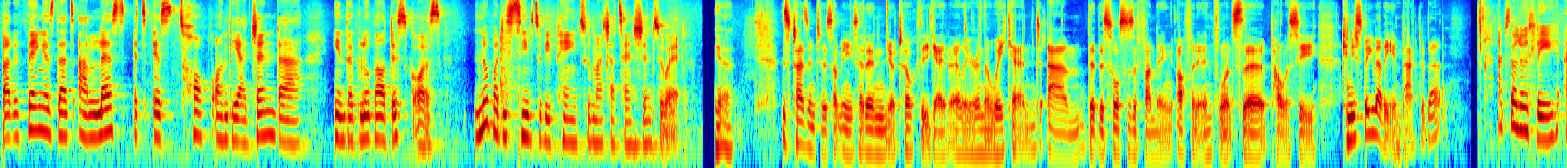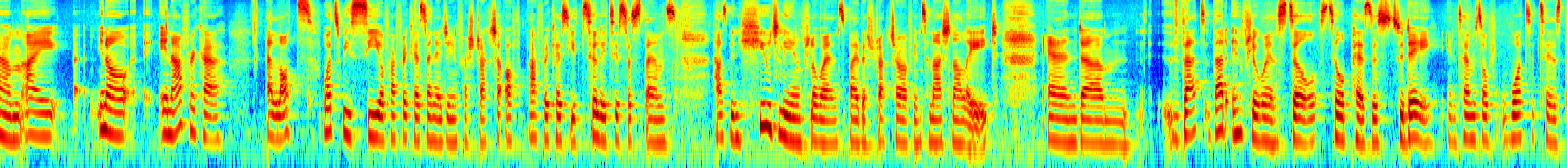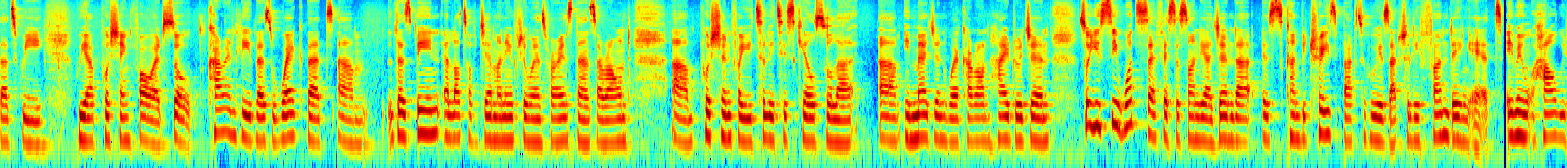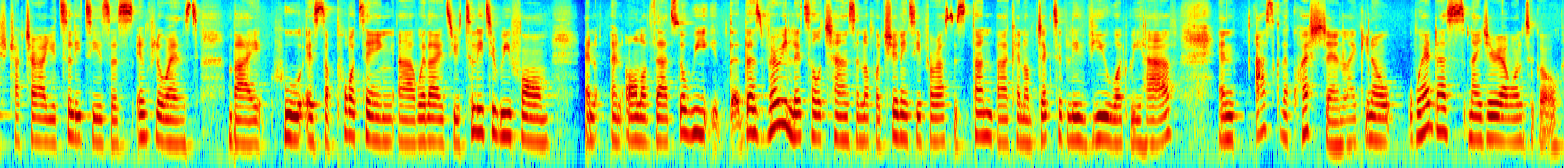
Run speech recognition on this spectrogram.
But the thing is that unless it is top on the agenda in the global discourse, nobody seems to be paying too much attention to it. Yeah. This ties into something you said in your talk that you gave earlier in the weekend um, that the sources of funding often influence the policy. Can you speak about the impact of that? Absolutely. Um, I, you know, in Africa, a lot what we see of Africa's energy infrastructure, of Africa's utility systems, has been hugely influenced by the structure of international aid, and um, that that influence still still persists today in terms of what it is that we we are pushing forward. So currently, there's work that um, there's been a lot of German influence, for instance, around um, pushing for utility scale solar um, emergent work around hydrogen. So you see what surfaces on the agenda is can be traced back to who is actually funding it. Even how we structure our utilities is influenced by who is supporting, uh, whether it's utility reform and, and all of that. So we th- there's very little chance and opportunity for us to stand back and objectively view what we have and ask the question like, you know, where does Nigeria want to go?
